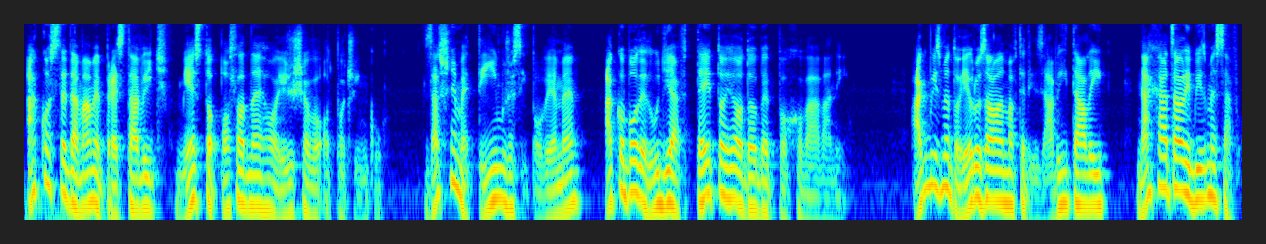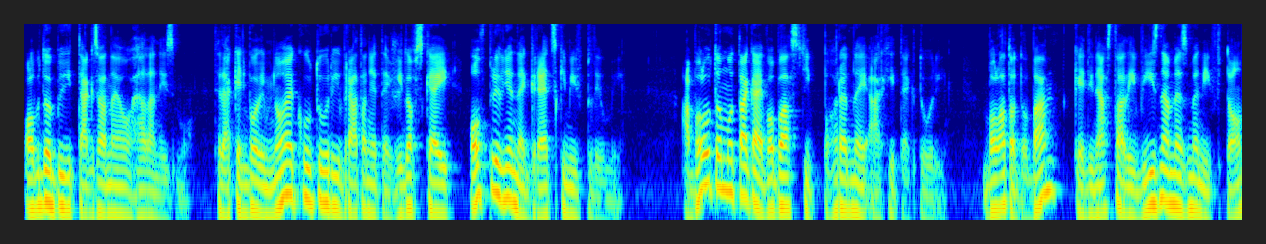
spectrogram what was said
Ako si teda máme predstaviť miesto posledného Ježišovho odpočinku? Začneme tým, že si povieme, ako boli ľudia v tejto jeho dobe pochovávaní. Ak by sme do Jeruzalema vtedy zavítali, nachádzali by sme sa v období tzv. helenizmu, teda keď boli mnohé kultúry vrátane tej židovskej ovplyvnené gréckými vplyvmi. A bolo tomu tak aj v oblasti pohrebnej architektúry. Bola to doba, kedy nastali významné zmeny v tom,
